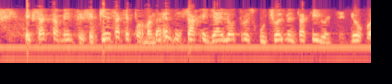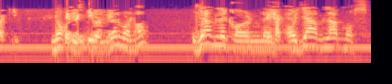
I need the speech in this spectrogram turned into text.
exactamente. Se piensa que por mandar el mensaje ya el otro escuchó el mensaje y lo entendió, Joaquín. No, efectivamente. El verbo, ¿no? Ya hablé con él, o ya hablamos.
